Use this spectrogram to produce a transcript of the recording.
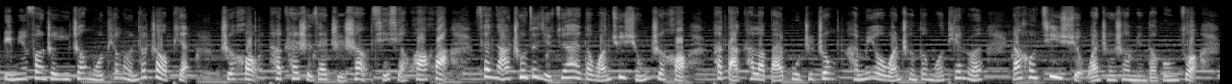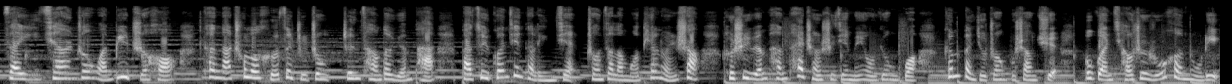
里面放着一张摩天轮的照片。之后，他开始在纸上写写画画。在拿出自己最爱的玩具熊之后，他打开了白布之中还没有完成的摩天轮，然后继续完成上面的工作。在一切安装完毕之后，他拿出了盒子之中珍藏的圆盘，把最关键的零件装在了摩天轮上。可是圆盘太长时间没有用过，根本就装不上去。不管乔治如何努力，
